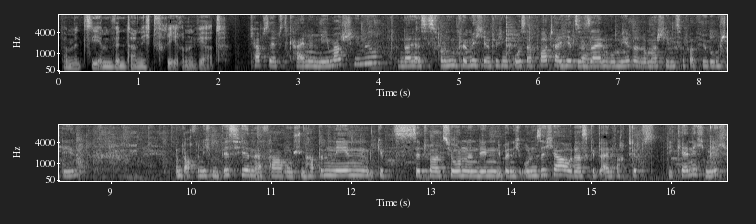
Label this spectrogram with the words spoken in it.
damit sie im Winter nicht frieren wird. Ich habe selbst keine Nähmaschine. Von daher ist es für mich natürlich ein großer Vorteil, hier zu sein, wo mehrere Maschinen zur Verfügung stehen. Und auch wenn ich ein bisschen Erfahrung schon habe im Nähen, gibt es Situationen, in denen bin ich unsicher oder es gibt einfach Tipps, die kenne ich nicht.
